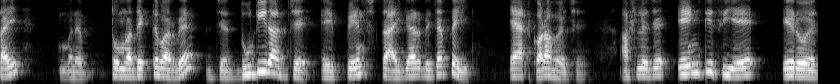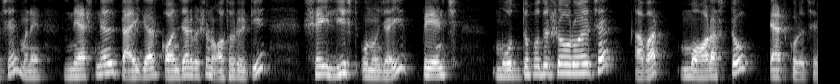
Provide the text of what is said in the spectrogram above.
তাই মানে তোমরা দেখতে পারবে যে দুটি রাজ্যে এই পেঞ্চ টাইগার রিজার্ভকেই অ্যাড করা হয়েছে। আসলে যে এনটিসিএ এ রয়েছে মানে ন্যাশনাল টাইগার কনজারভেশন অথরিটি, সেই লিস্ট অনুযায়ী পেঞ্চ মধ্যপ্রদেশেও রয়েছে, আবার মহারাষ্ট্রও অ্যাড করেছে।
